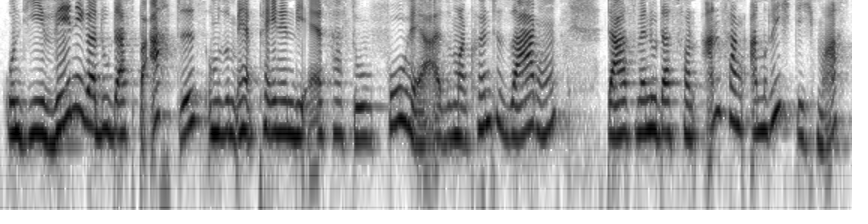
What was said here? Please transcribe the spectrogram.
und je weniger du das beachtest, umso mehr Pain in the Ass hast du vorher. Also man könnte sagen, dass wenn du das von Anfang an richtig machst,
